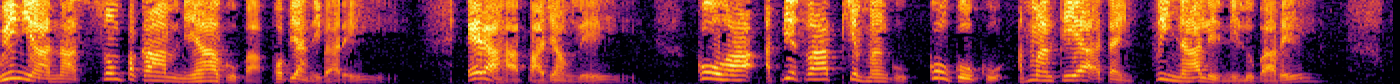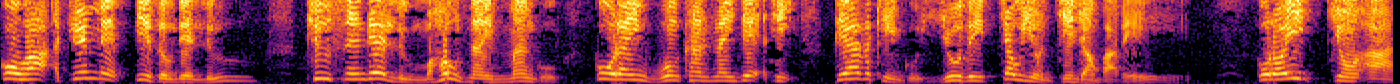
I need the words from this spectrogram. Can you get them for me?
ဝိညာဏစွန့်ပကားများကိုပါဖော်ပြနေပါတယ်အဲ့ဒါဟာဘာကြောင့်လဲကိုဟာအပြစ်သားဖြစ်မှန်းကိုကိုကိုကိုအမှန်တရားအတိုင်းသိနာလေနေလို့ပါပဲကိုဟာအကျွင့်မဲ့ပြည့်စုံတဲ့လူဖြူစင်တဲ့လူမဟုတ်နိုင်မှန်းကိုကိုယ်တိုင်ဝန်ခံနိုင်တဲ့အထိဘုရားသခင်ကိုယိုသေးကြောက်ရွံ့ခြင်းကြောင့်ပါပဲကိုတော်ဤကျွန်အား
